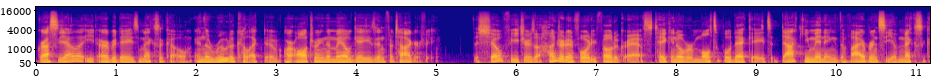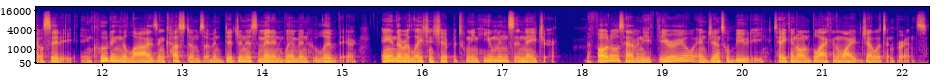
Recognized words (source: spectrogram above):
Graciela y Iturbide's Mexico and the Ruda Collective are altering the male gaze in photography. The show features 140 photographs taken over multiple decades documenting the vibrancy of Mexico City, including the lives and customs of indigenous men and women who live there, and the relationship between humans and nature. The photos have an ethereal and gentle beauty taken on black and white gelatin prints.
